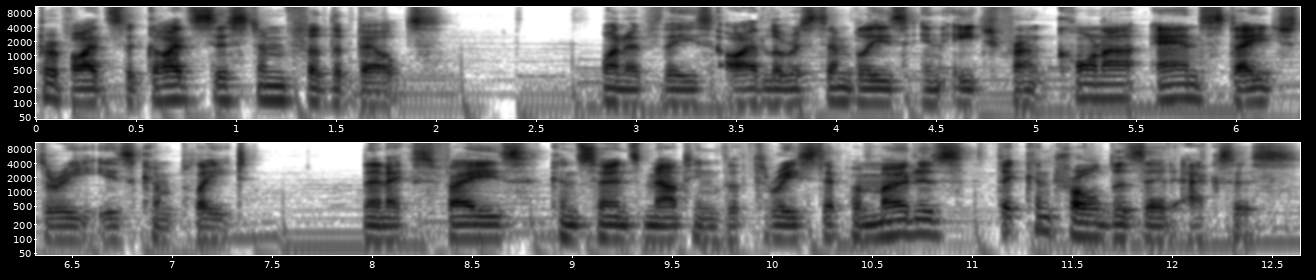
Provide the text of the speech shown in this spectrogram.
provides the guide system for the belt. One of these idler assemblies in each front corner and stage 3 is complete. The next phase concerns mounting the three stepper motors that control the Z axis.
